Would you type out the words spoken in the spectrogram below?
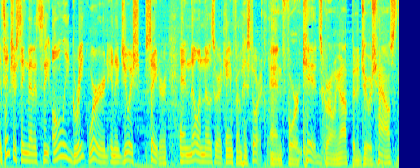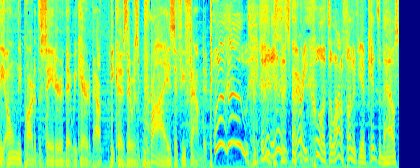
It's interesting that it's the only Greek word in a Jewish Seder, and no one knows where it came from historically. And for kids growing up in a Jewish house, the only part of the Seder that we cared about because there was a prize if you found it. Woohoo! And it is very cool. It's a lot of fun if you have kids in the house.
